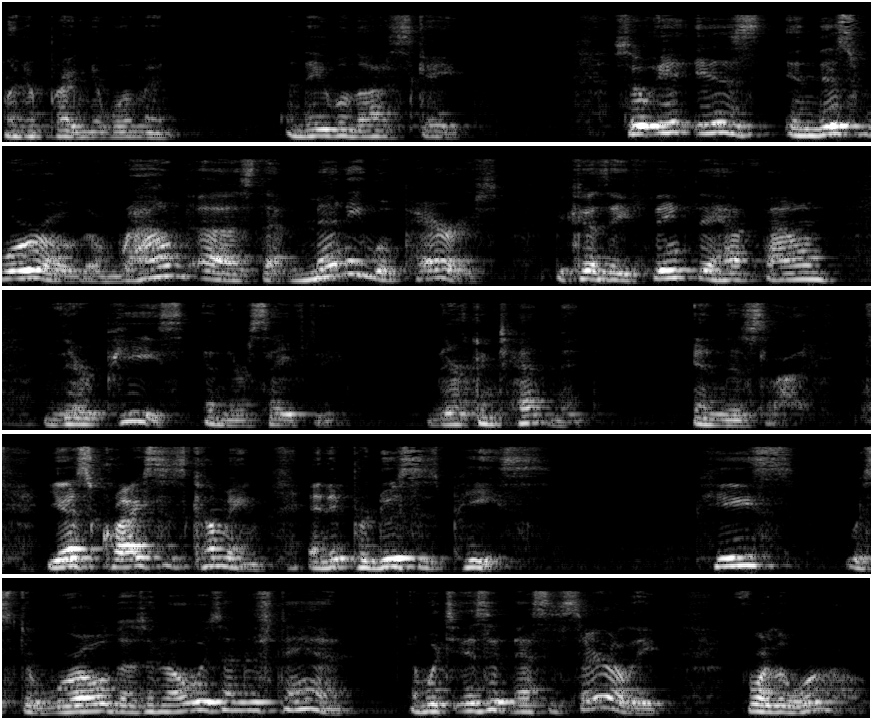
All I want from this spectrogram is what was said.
on a pregnant woman, and they will not escape. So it is in this world around us that many will perish because they think they have found their peace and their safety, their contentment in this life. Yes, Christ is coming, and it produces peace. Peace which the world doesn't always understand, and which isn't necessarily for the world.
